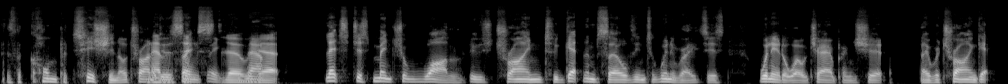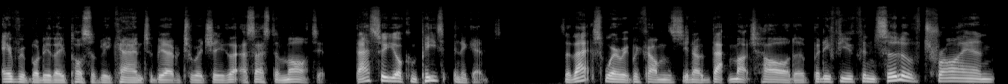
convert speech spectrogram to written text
Because the competition are trying to do the same thing. Now, yeah. let's just mention one who's trying to get themselves into winning races, winning a world championship. They would try and get everybody they possibly can to be able to achieve that. That's Aston Martin. That's who you're competing against. So that's where it becomes, you know, that much harder. But if you can sort of try and,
